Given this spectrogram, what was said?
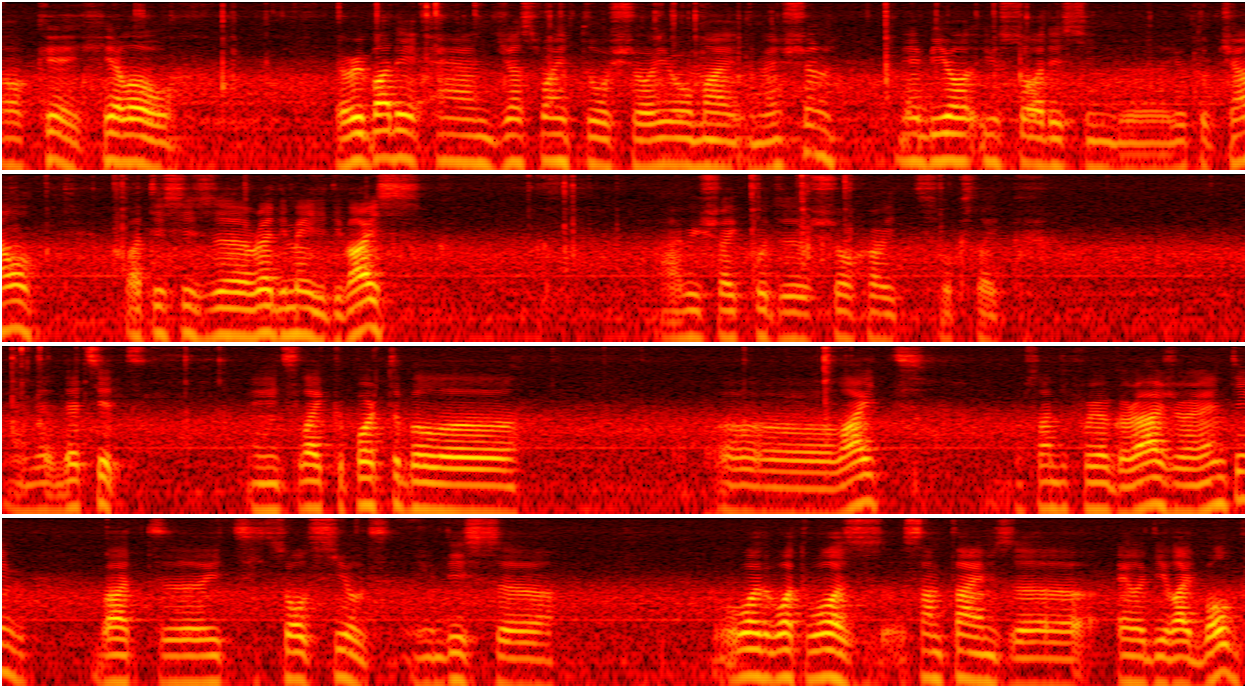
Okay, hello everybody and just wanted to show you my invention. Maybe you, you saw this in the YouTube channel, but this is a ready-made device. I wish I could uh, show how it looks like. And that, that's it. And it's like a portable uh, uh, light or something for your garage or anything, but uh, it's, it's all sealed in this uh, what what was sometimes uh, LED light bulb.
